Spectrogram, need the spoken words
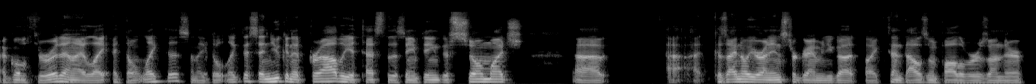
I go through it and I like, I don't like this, and I don't like this, and you can probably attest to the same thing. There's so much uh, because uh, I know you're on Instagram and you got like 10,000 followers on there,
